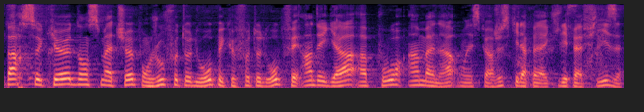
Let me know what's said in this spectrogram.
Parce que dans ce match-up, on joue photo de groupe et que photo de groupe fait un dégât pour un mana. On espère juste qu'il qu est pas fizz.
